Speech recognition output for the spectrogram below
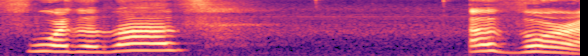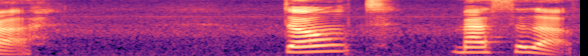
for the love of Vora, don't mess it up.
